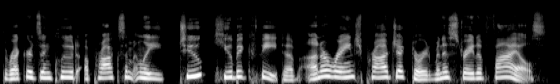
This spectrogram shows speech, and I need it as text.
The records include approximately 2 cubic feet of unarranged project or administrative files,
